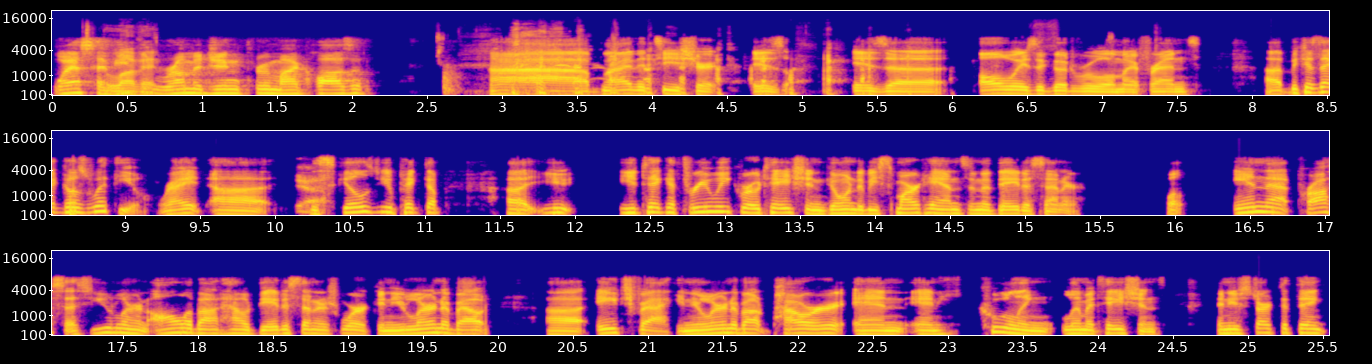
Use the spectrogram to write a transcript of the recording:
Wes, have Love you been it. rummaging through my closet? Ah, buy the T-shirt is is uh, always a good rule, my friends uh, because that goes with you, right? Uh, yeah. The skills you picked up, uh, you you take a three week rotation going to be smart hands in a data center. Well, in that process, you learn all about how data centers work, and you learn about HVAC, uh, and you learn about power and and cooling limitations, and you start to think,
